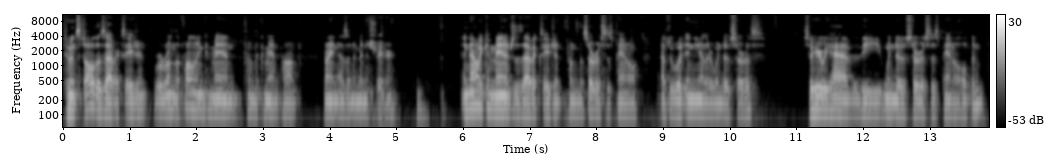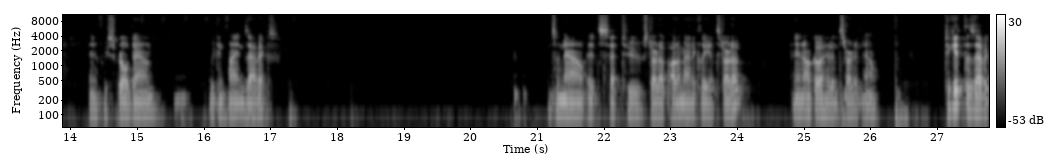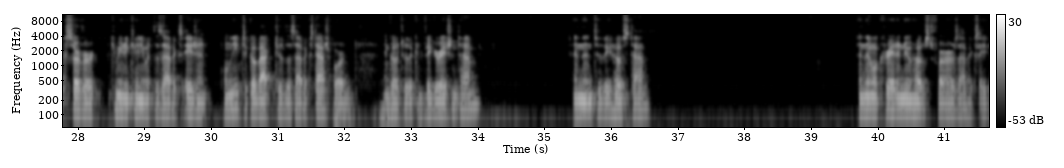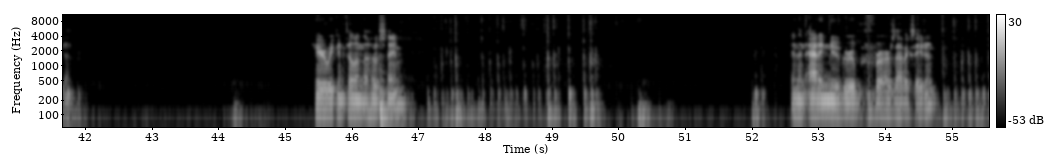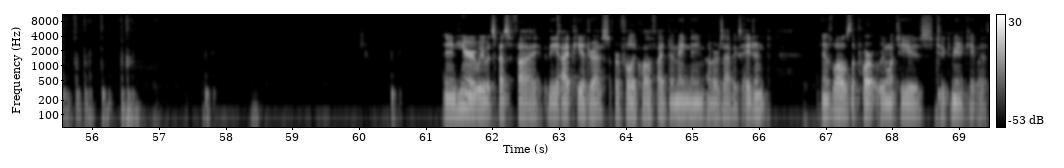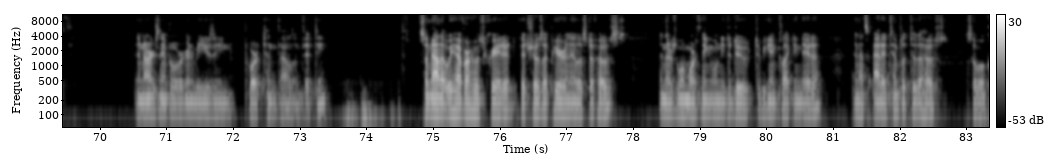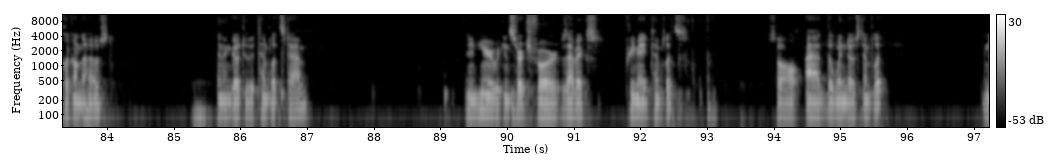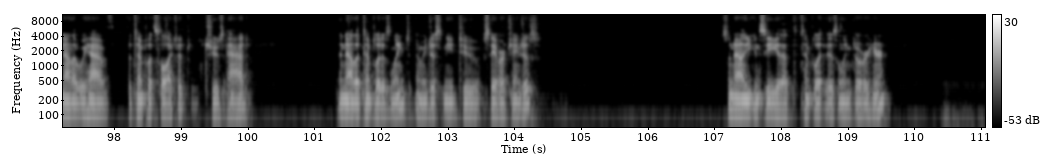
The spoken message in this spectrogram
To install the Zabbix agent, we'll run the following command from the command prompt running as an administrator. And now we can manage the Zabbix agent from the services panel as we would any other Windows service. So here we have the Windows services panel open and if we scroll down, we can find Zabbix. So now it's set to start up automatically at startup. And I'll go ahead and start it now. To get the Zabbix server communicating with the Zabbix agent, we'll need to go back to the Zabbix dashboard and go to the configuration tab and then to the host tab. And then we'll create a new host for our Zabbix agent. Here we can fill in the host name. And then add a new group for our Zabbix agent. And in here, we would specify the IP address or fully qualified domain name of our Zabbix agent, as well as the port we want to use to communicate with. In our example, we're going to be using port 10050. So now that we have our host created, it shows up here in the list of hosts. And there's one more thing we'll need to do to begin collecting data, and that's add a template to the host. So we'll click on the host, and then go to the Templates tab. And in here we can search for Zabbix pre-made templates. So I'll add the Windows template. And now that we have the template selected, we'll choose Add. And now the template is linked, and we just need to save our changes. So now you can see that the template is linked over here.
